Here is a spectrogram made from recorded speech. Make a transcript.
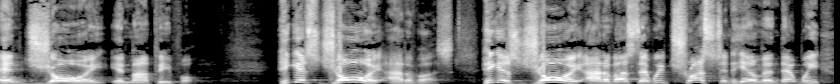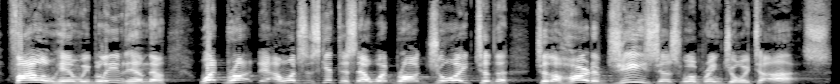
and joy in my people. He gets joy out of us. He gets joy out of us that we've trusted him and that we follow him, we believe in him. Now, what brought, I want us to get this now, what brought joy to the, to the heart of Jesus will bring joy to us.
